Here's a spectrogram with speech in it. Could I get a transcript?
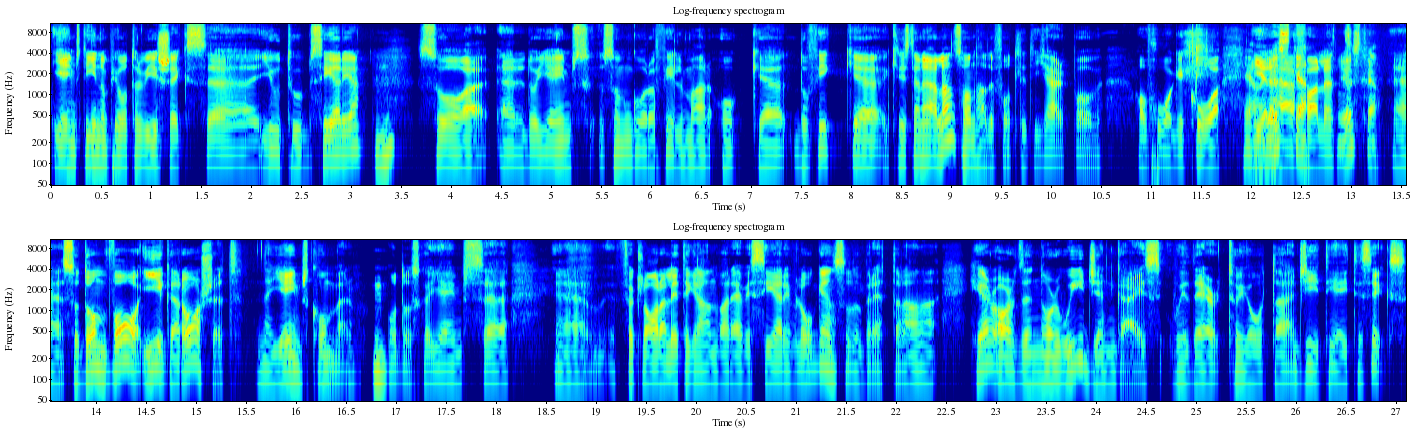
James Dean och Piotr Wieseks eh, Youtube-serie Mm. så är det då James som går och filmar och eh, då fick eh, Christian Erlandsson hade fått lite hjälp av, av HGK Ja, i det här fallet. Just det. Eh, Så de var i garaget när James kommer Mm. och då ska James eh, eh, förklara lite grann vad det är vi ser i vloggen så då berättar han Here are the Norwegian guys with their Toyota GT86.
